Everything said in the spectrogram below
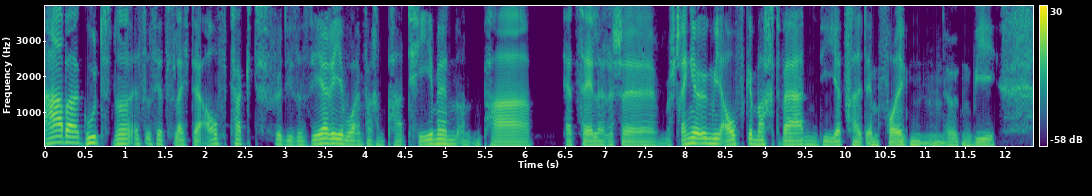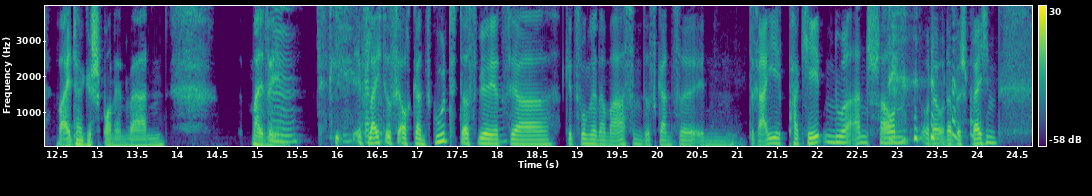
aber gut, ne, es ist jetzt vielleicht der Auftakt für diese Serie, wo einfach ein paar Themen und ein paar erzählerische Stränge irgendwie aufgemacht werden, die jetzt halt im Folgenden irgendwie weitergesponnen werden. Mal sehen. Mhm. Vielleicht ist, es auch ganz gut, dass wir mhm. jetzt ja gezwungenermaßen das Ganze in drei Paketen nur anschauen oder, oder besprechen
